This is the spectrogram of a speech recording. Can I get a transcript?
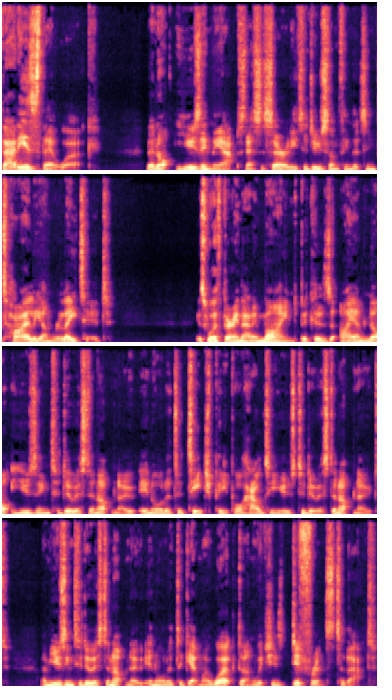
That is their work. They're not using the apps necessarily to do something that's entirely unrelated. It's worth bearing that in mind because I am not using Todoist and Upnote in order to teach people how to use Todoist and Upnote. I'm using Todoist and Upnote in order to get my work done, which is different to that.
